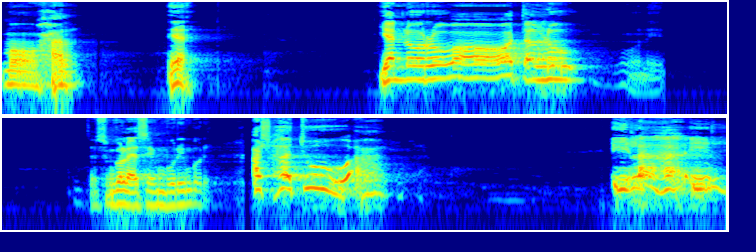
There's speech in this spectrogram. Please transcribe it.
Mohal. Ya. Yang loro telu. Terus golek sing mburi-mburi. Ashadu an. Ilaha illa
